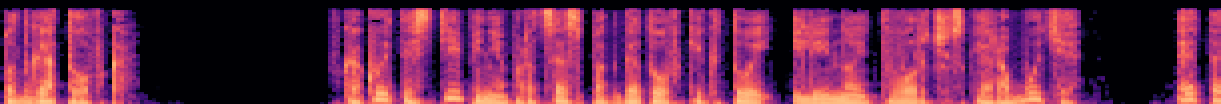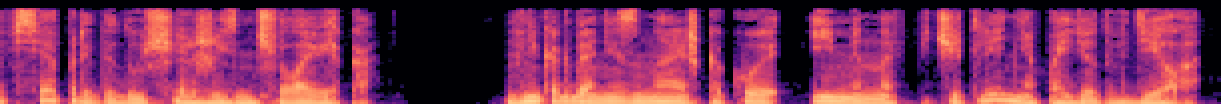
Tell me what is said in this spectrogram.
Подготовка. В какой-то степени процесс подготовки к той или иной творческой работе — это вся предыдущая жизнь человека. Никогда не знаешь, какое именно впечатление пойдет в дело —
